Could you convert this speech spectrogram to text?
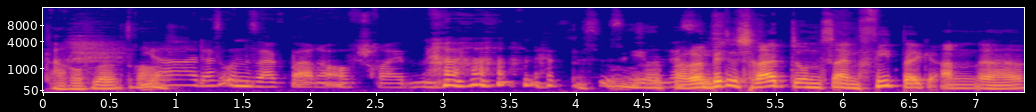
darauf läuft raus. Ja, das Unsagbare aufschreiben. das ist eben das Aber bitte Wichtige. schreibt uns ein Feedback an äh,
